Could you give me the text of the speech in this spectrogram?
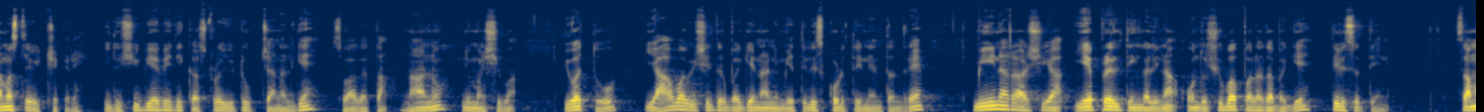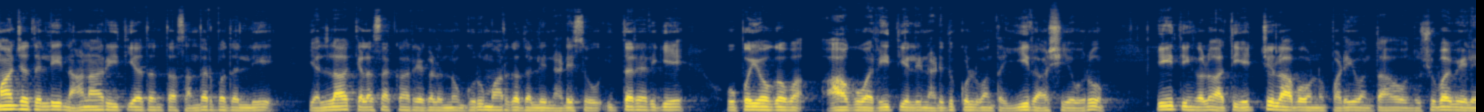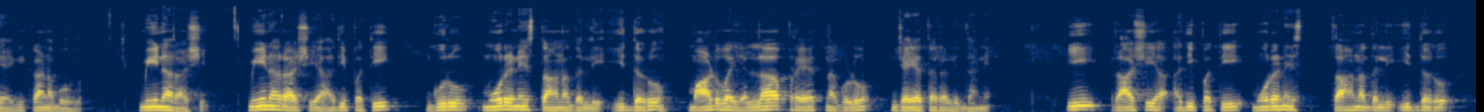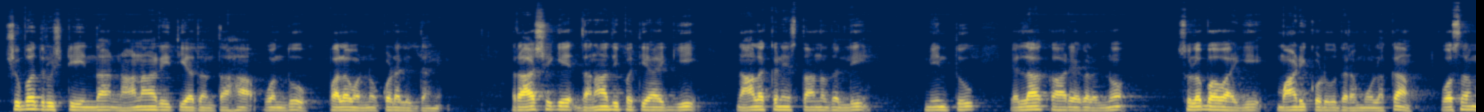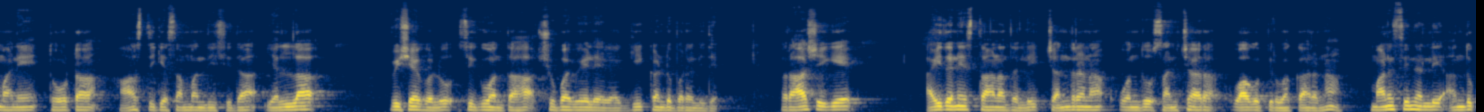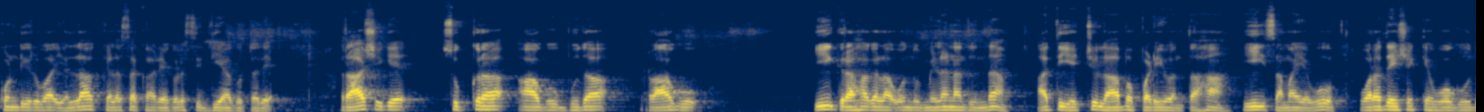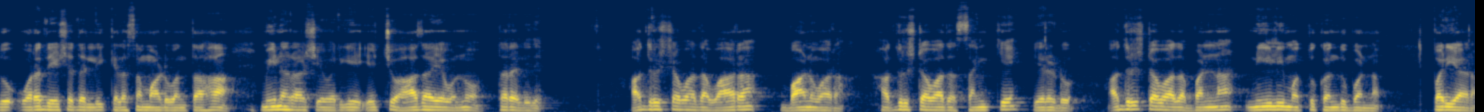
ನಮಸ್ತೆ ವೀಕ್ಷಕರೇ, ಇದು ಶಿವ್ಯ ವೇದಿಕ ಅಸ್ಟ್ರೋ ಯೂಟ್ಯೂಬ್ ಚಾನಲ್ಗೆ ಸ್ವಾಗತ. ನಾನು ನಿಮ್ಮ ಶಿವ. ಇವತ್ತು ಯಾವ ವಿಷಯದ ಬಗ್ಗೆ ನಾನು ನಿಮಗೆ ತಿಳಿಸ್ಕೊಡ್ತೀನಿ ಅಂತಂದರೆ ಮೀನರಾಶಿಯ ಏಪ್ರಿಲ್ ತಿಂಗಳಿನ ಒಂದು ಶುಭ ಫಲದ ಬಗ್ಗೆ ತಿಳಿಸುತ್ತೇನೆ. ಸಮಾಜದಲ್ಲಿ ನಾನಾ ರೀತಿಯಾದಂಥ ಸಂದರ್ಭದಲ್ಲಿ ಎಲ್ಲ ಕೆಲಸ ಕಾರ್ಯಗಳನ್ನು ಗುರುಮಾರ್ಗದಲ್ಲಿ ನಡೆಸು, ಇತರರಿಗೆ ಉಪಯೋಗವ ಆಗುವ ರೀತಿಯಲ್ಲಿ ನಡೆದುಕೊಳ್ಳುವಂಥ ಈ ರಾಶಿಯವರು ಈ ತಿಂಗಳು ಅತಿ ಹೆಚ್ಚು ಲಾಭವನ್ನು ಪಡೆಯುವಂತಹ ಒಂದು ಶುಭ ವೇಳೆಯಾಗಿ ಕಾಣಬಹುದು. ಮೀನರಾಶಿ ಮೀನರಾಶಿಯ ಅಧಿಪತಿ ಗುರು ಮೂರನೇ ಸ್ಥಾನದಲ್ಲಿ ಇದ್ದರೂ ಮಾಡುವ ಎಲ್ಲ ಪ್ರಯತ್ನಗಳು ಜಯ ತರಲಿದ್ದಾನೆ. ಈ ರಾಶಿಯ ಅಧಿಪತಿ ಮೂರನೇ ಸ್ಥಾನದಲ್ಲಿ ಇದ್ದರೂ ಶುಭ ದೃಷ್ಟಿಯಿಂದ ನಾನಾ ರೀತಿಯಾದಂತಹ ಒಂದು ಫಲವನ್ನು ಕೊಡಲಿದ್ದಾನೆ. ರಾಶಿಗೆ ಧನಾಧಿಪತಿಯಾಗಿ ನಾಲ್ಕನೇ ಸ್ಥಾನದಲ್ಲಿ ನಿಂತು ಎಲ್ಲ ಕಾರ್ಯಗಳನ್ನು ಸುಲಭವಾಗಿ ಮಾಡಿಕೊಡುವುದರ ಮೂಲಕ ಹೊಸ ಮನೆ, ತೋಟ, ಆಸ್ತಿಗೆ ಸಂಬಂಧಿಸಿದ ಎಲ್ಲ ವಿಷಯಗಳು ಸಿಗುವಂತಹ ಶುಭ ವೇಳೆಯಾಗಿ ಕಂಡುಬರಲಿದೆ. ರಾಶಿಗೆ ಐದನೇ ಸ್ಥಾನದಲ್ಲಿ ಚಂದ್ರನ ಒಂದು ಸಂಚಾರವಾಗುತ್ತಿರುವ ಕಾರಣ ಮನಸ್ಸಿನಲ್ಲಿ ಅಂದುಕೊಂಡಿರುವ ಎಲ್ಲ ಕೆಲಸ ಕಾರ್ಯಗಳು ಸಿದ್ಧಿಯಾಗುತ್ತದೆ. ರಾಶಿಗೆ ಶುಕ್ರ ಹಾಗೂ ಬುಧ ರಾಗು ಈ ಗ್ರಹಗಳ ಒಂದು ಮಿಲನದಿಂದ ಅತಿ ಹೆಚ್ಚು ಲಾಭ ಪಡೆಯುವಂತಹ ಈ ಸಮಯವು ಹೊರದೇಶಕ್ಕೆ ಹೋಗುವುದು, ಹೊರದೇಶದಲ್ಲಿ ಕೆಲಸ ಮಾಡುವಂತಹ ಮೀನರಾಶಿಯವರಿಗೆ ಹೆಚ್ಚು ಆದಾಯವನ್ನು ತರಲಿದೆ. ಅದೃಷ್ಟವಾದ ವಾರ, ಭಾನುವಾರ. ಅದೃಷ್ಟವಾದ ಸಂಖ್ಯೆ ಎರಡು. ಅದೃಷ್ಟವಾದ ಬಣ್ಣ, ನೀಲಿ ಮತ್ತು ಕಂದು ಬಣ್ಣ. ಪರಿಹಾರ.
